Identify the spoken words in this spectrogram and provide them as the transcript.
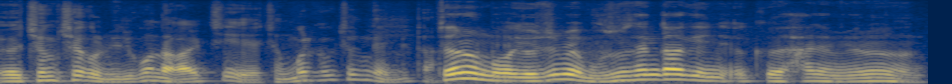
어, 정책을 밀고 나갈지 정말 걱정됩니다. 저는 뭐 요즘에 무슨 생각이 그 하냐면은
